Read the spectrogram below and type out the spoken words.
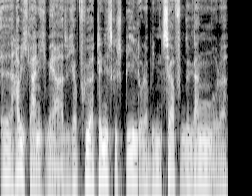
äh, habe ich gar nicht mehr. Also ich habe früher Tennis gespielt oder bin surfen gegangen oder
